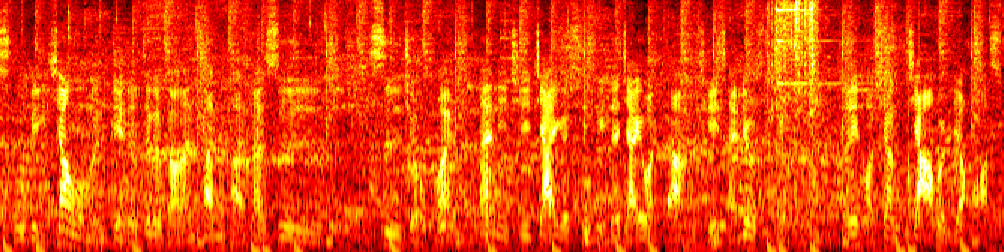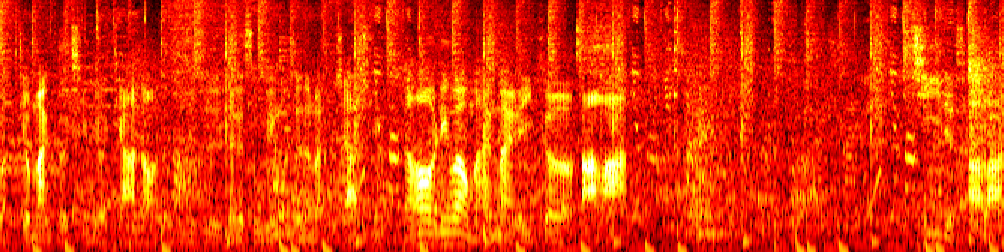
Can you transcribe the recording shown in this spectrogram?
薯饼。像我们点的这个早餐餐盘，它是四十九块，但你其实加一个薯饼，再加一碗汤，其实才六十九。所以好像加会比较划算，就蛮可惜没有加到，但是就是那个薯饼我真的买不下去。然后另外我们还买了一个沙拉，鸡的沙拉，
